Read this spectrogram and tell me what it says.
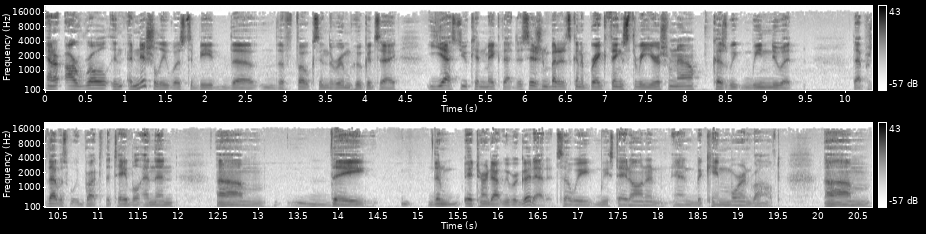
and our, our role in, initially was to be the the folks in the room who could say, "Yes, you can make that decision, but it's going to break things three years from now," because we, we knew it. That that was what we brought to the table, and then um, they then it turned out we were good at it, so we, we stayed on and, and became more involved. Um,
